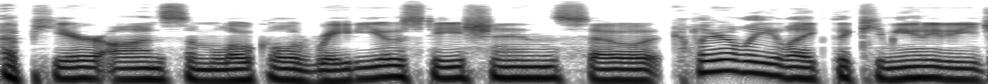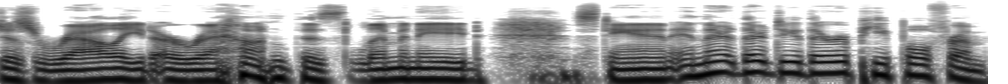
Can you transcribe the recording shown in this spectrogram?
appear on some local radio stations. So clearly, like the community just rallied around this lemonade stand. And there, there, dude, there were people from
